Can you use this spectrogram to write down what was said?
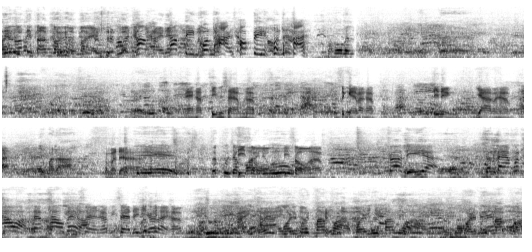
เดี๋ยวเราติดตามตอนต่อไปว่าจะทับมีใครได้ทับตีนคนถ่ายทับตีนคนถ่าย ไงครับทีมแซมครับรู้สึกไงบ้างครับ ที่หนึ่งยากไหมครับ ธรรมดาธรรมดา แล้วกูจะที่คสออยงดูที่สองครับก็ดีอะก็แต้มก็เท่าอะแต้มเท่าไหมเหรพี่อแซนครับพี่แซนได้ที่เท่าไหร่ครับขายขายพอยมืดมากกว่าพอยมืดมากกว่าพอยมืดมากกว่า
